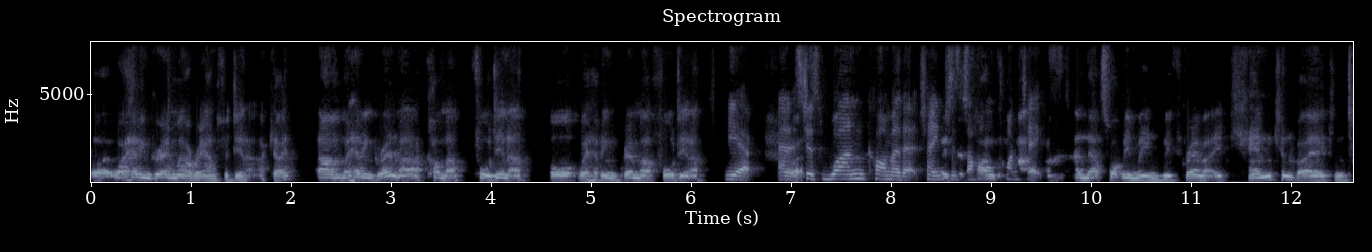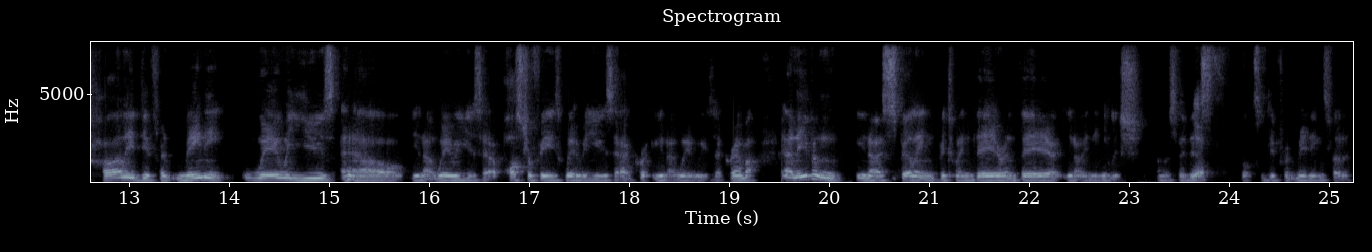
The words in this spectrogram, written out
we're having grandma around for dinner. Okay, um, we're having grandma, comma, for dinner, or we're having grandma for dinner. Yeah, and right? it's just one comma that changes the whole context. Comma, and that's what we mean with grammar. It can convey an entirely different meaning where we use our, you know, where we use our apostrophes, where we use our, you know, where we use our grammar, and even, you know, spelling between there and there, you know, in English. Obviously, there's yes. lots of different meanings for it.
